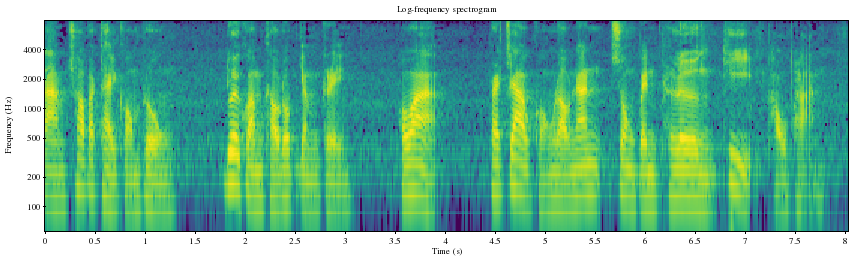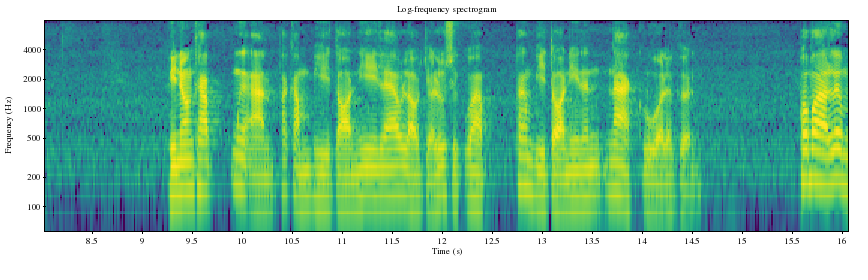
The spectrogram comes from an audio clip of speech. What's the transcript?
ตามชอบพระทัยของพระองค์ด้วยความเคารพยำเกรง เพราะว่าพระเจ้าของเรานั้นทรงเป็นเพลิงที่เผาผลาญพี่น้องครับเมื่ออ่านพระคัมภีร์ตอนนี้แล้วเราจะรู้สึกว่าพระคัมภีร์ตอนนี้นั้นน่ากลัวเหลือเกิน เพราะว่าเริ่ม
